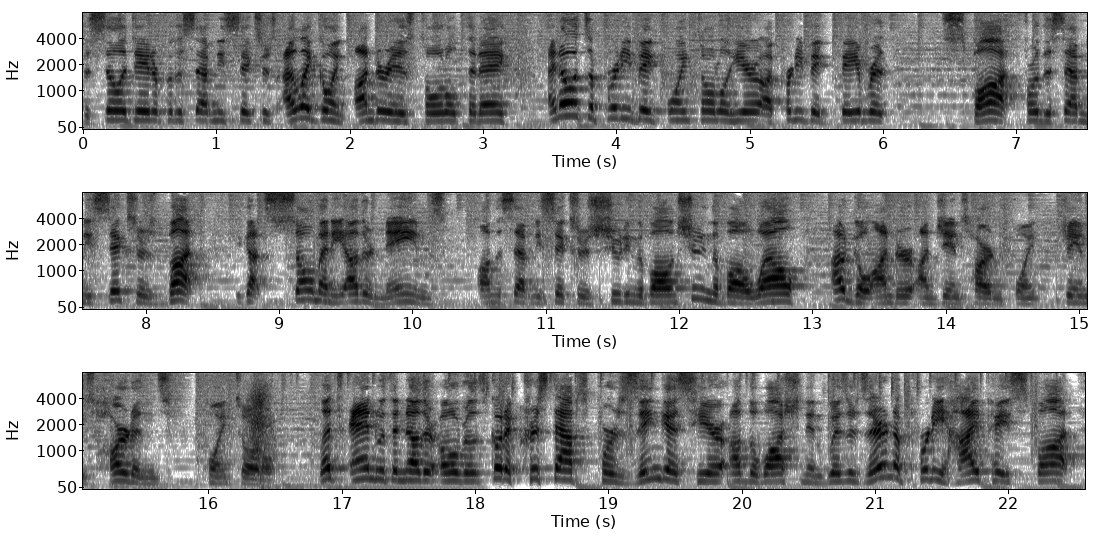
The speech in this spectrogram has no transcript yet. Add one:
facilitator for the 76ers. I like going under his total today. I know it's a pretty big point total here, a pretty big favorite spot for the 76ers, but you got so many other names on the 76ers shooting the ball and shooting the ball well. I would go under on James Harden point, James Harden's point total. Let's end with another over. Let's go to Kristaps Porzingis here of the Washington Wizards. They're in a pretty high-paced spot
